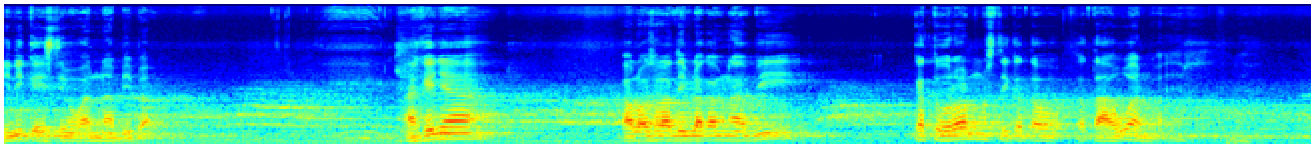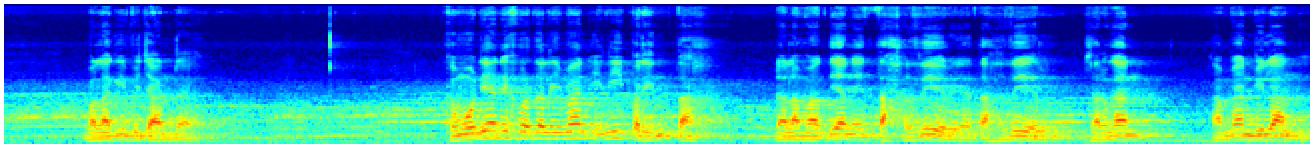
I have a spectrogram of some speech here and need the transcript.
Ini keistimewaan Nabi, Pak. Akhirnya kalau salat di belakang Nabi keturun mesti ketahuan, Pak ya. Apalagi bercanda. Kemudian ikhwatul iman ini perintah dalam artian ini tahzir ya tahzir. Misalkan sampean bilang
